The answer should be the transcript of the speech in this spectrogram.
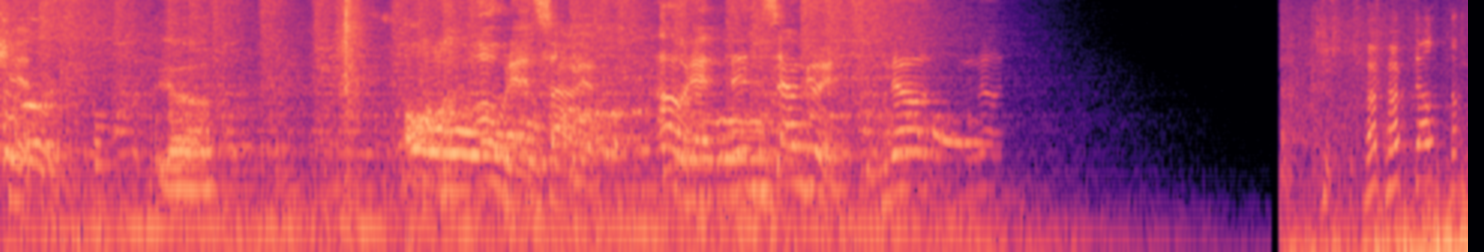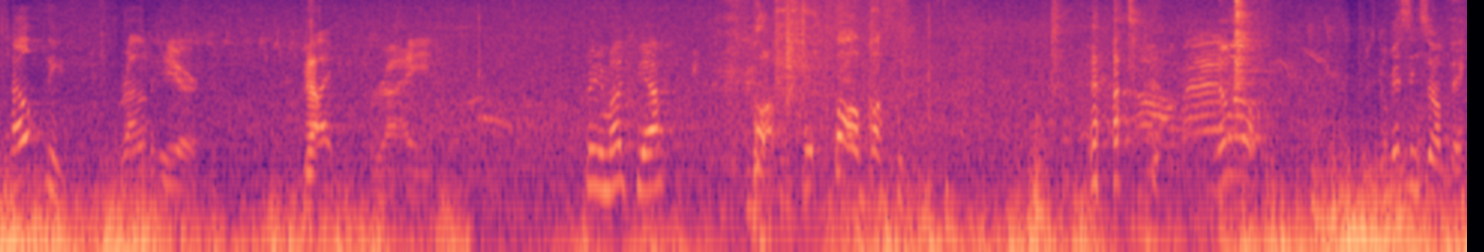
shit. Yeah. Oh, that sounded. Oh, that didn't sound good. No, hup, help, help me. Around here. Yeah. Right. Pretty much, yeah. Ball busted. Oh, no, no. You're missing something.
